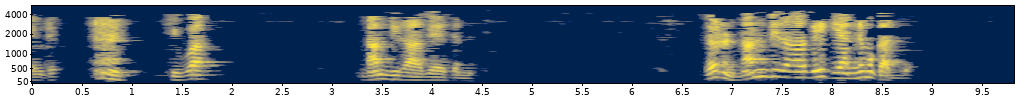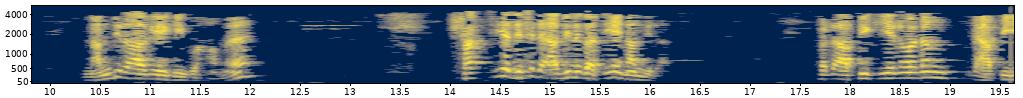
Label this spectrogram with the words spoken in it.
ඒකට කිව්වා නන්දි රාගය එතන. ඒකට නන්දි රාගය කියන්නේ මොකද්ද? නන්දි රාගය කිව්වහම ශක්තිය දෙසට අදින ගතියයි නන්දි රාගය. ඒකට අපි කියනවා නම් අපි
